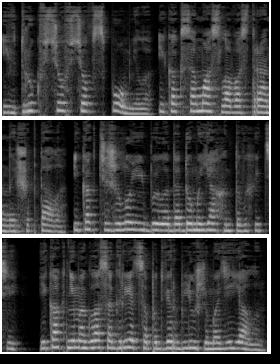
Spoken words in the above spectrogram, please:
И вдруг все-все вспомнила, и как сама слова странные шептала, и как тяжело ей было до дома Яхонтовых идти, и как не могла согреться под верблюжьим одеялом.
